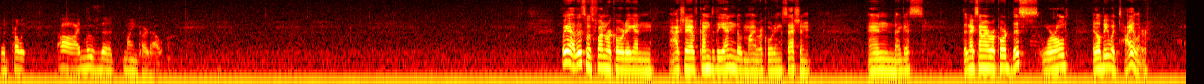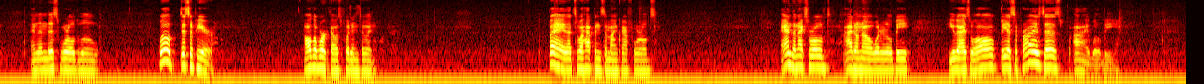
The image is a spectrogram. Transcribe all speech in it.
Would probably. Oh, I moved the minecart out. But yeah, this was fun recording, and actually, I've come to the end of my recording session. And I guess the next time I record this world, it'll be with Tyler. And then this world will, well, disappear. All the work that was put into it. But hey, that's what happens to Minecraft worlds. And the next world I don't know what it'll be. You guys will all be as surprised as I will be.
